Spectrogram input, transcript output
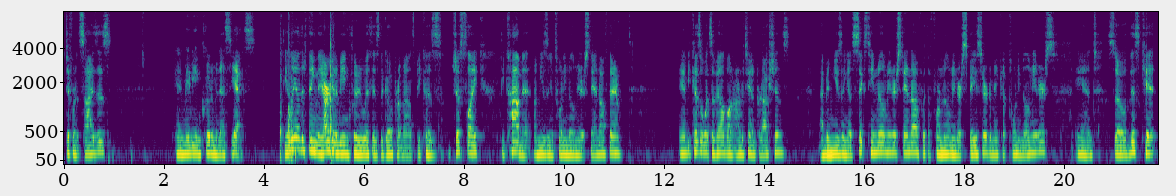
different sizes and maybe include them in SCX. The only other thing they are going to be included with is the GoPro mounts because just like the Comet, I'm using a 20 millimeter standoff there. And because of what's available on Armattan Productions, I've been using a 16 millimeter standoff with a 4 millimeter spacer to make up 20 millimeters. And so this kit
